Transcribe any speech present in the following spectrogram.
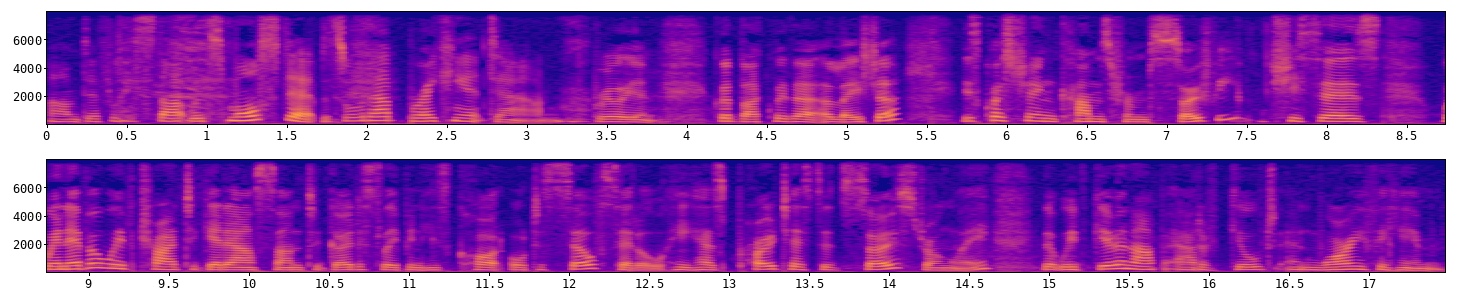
Um, definitely start with small steps. It's all about breaking it down. Brilliant. Good luck with that, Alicia. This question comes from Sophie. She says, Whenever we've tried to get our son to go to sleep in his cot or to self settle, he has protested so strongly that we've given up out of guilt and worry for him.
